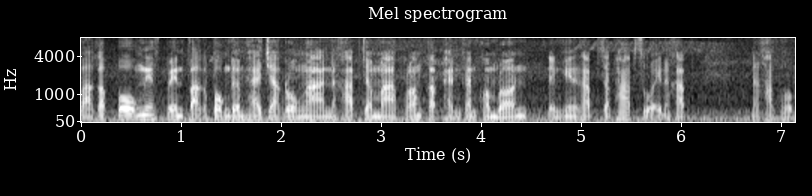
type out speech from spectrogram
ฝากระโปรงเนี่ยเป็นฝากระโปรงเดิมแท้จากโรงงานนะครับ จะมาพร้อมกับแผ่นกันความร้อนอย่างนี้นะครับ สภาพสวยนะครับนะครับผม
